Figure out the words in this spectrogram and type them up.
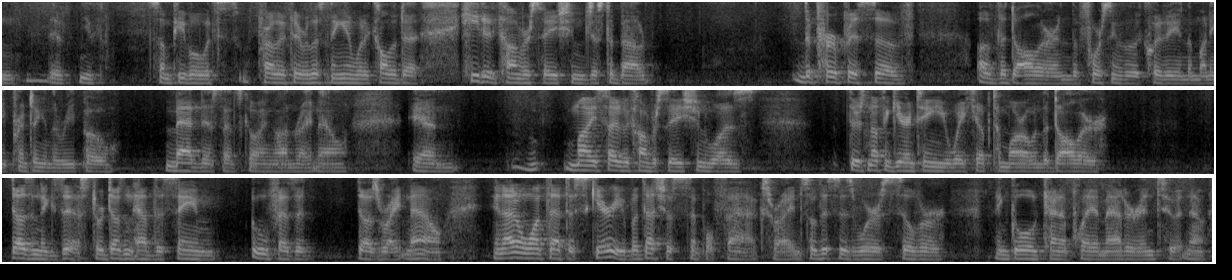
and you some people would probably, if they were listening in, would have called it a heated conversation just about the purpose of of the dollar and the forcing of the liquidity and the money printing and the repo madness that's going on right now. And my side of the conversation was there's nothing guaranteeing you wake up tomorrow and the dollar doesn't exist or doesn't have the same oomph as it does right now. And I don't want that to scare you, but that's just simple facts, right? And so this is where silver and gold kind of play a matter into it. Now,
